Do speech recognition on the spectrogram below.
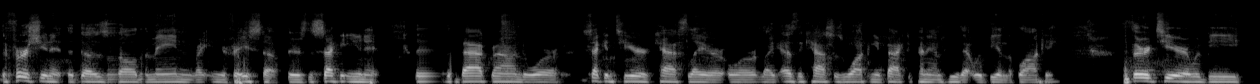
the first unit that does all the main right in your face stuff. There's the second unit the background or second tier cast layer or like as the cast is walking it back depending on who that would be in the blocking. Third tier would be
